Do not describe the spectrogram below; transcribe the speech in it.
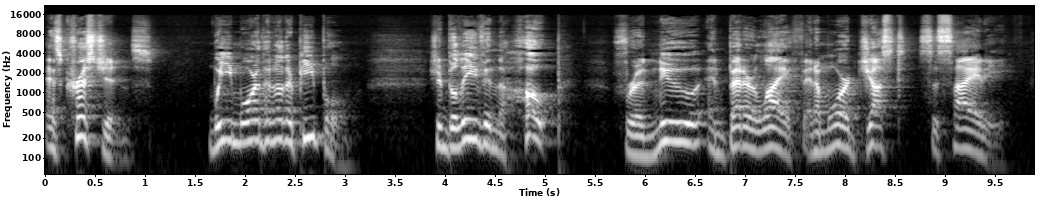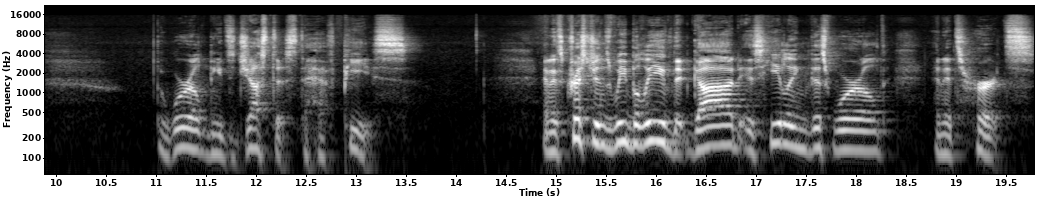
As Christians, we, more than other people, should believe in the hope for a new and better life and a more just society. The world needs justice to have peace. And as Christians, we believe that God is healing this world and its hurts,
